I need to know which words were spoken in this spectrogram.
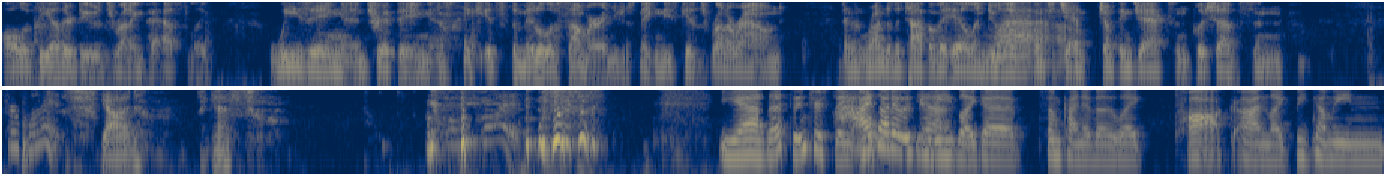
all of the other dudes running past, like wheezing and tripping. And like it's the middle of summer and you're just making these kids run around and then run to the top of a hill and do like a bunch of jam- jumping jacks and push ups and For what? God, I guess. what? Yeah, that's interesting. I thought it was gonna Yeah. be like a some kind of a like talk on like becoming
